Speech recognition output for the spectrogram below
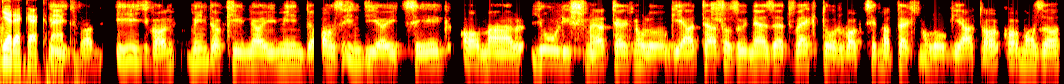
gyerekeknek. Így van, így van. Mind a kínai, mind az indiai cég a már jól ismert technológiát, tehát az úgynevezett vektorvakcina technológiát alkalmazza,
